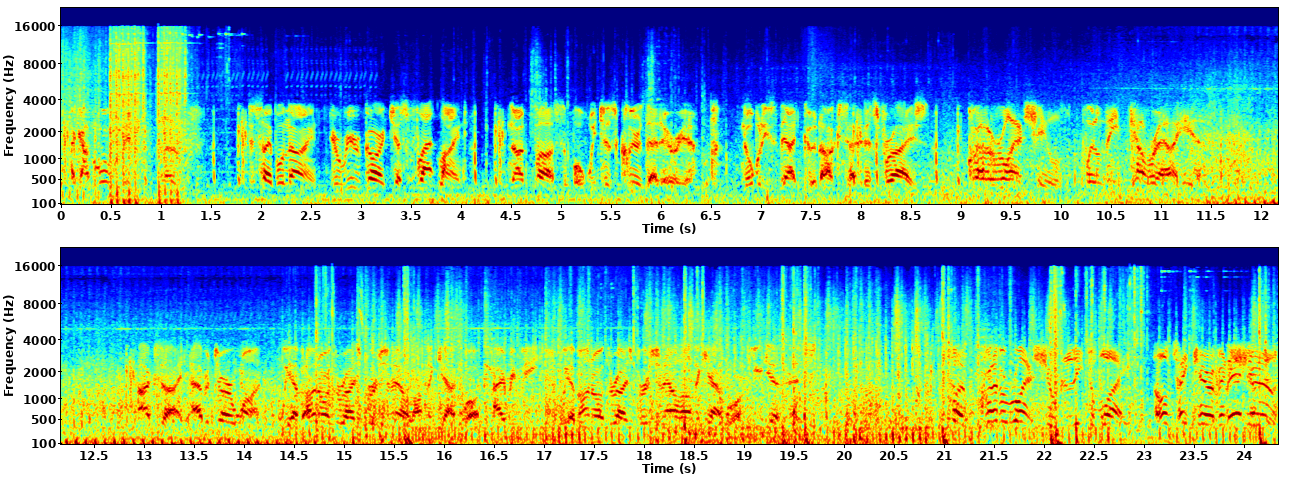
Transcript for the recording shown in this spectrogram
I got movement. Move. Disciple 9, your rear guard just flatlined. Not possible. We just cleared that area. Nobody's that good, Oxide. It's Fry's. Grab a riot shield. We'll need cover out here. Oxide, Avatar 1. We have unauthorized personnel on the catwalk. I repeat, we have unauthorized personnel on the catwalk. You get this? So, grab a riot shield and lead the way. I'll take care of any shooters.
